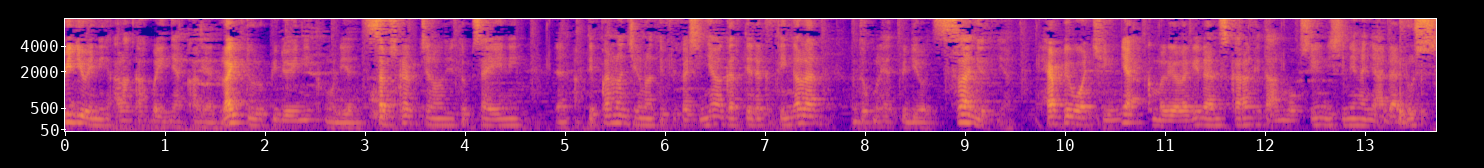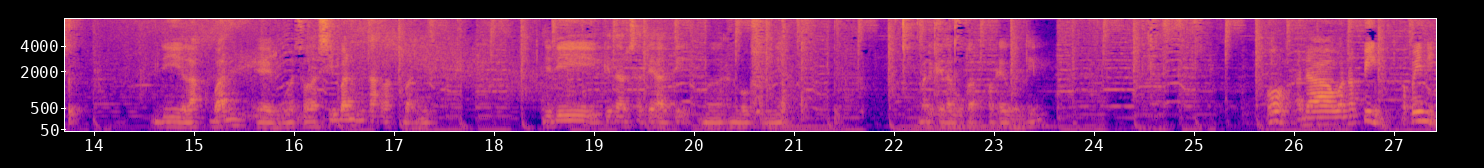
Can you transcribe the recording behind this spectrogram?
video ini, alangkah baiknya kalian like dulu video ini, kemudian subscribe channel YouTube saya ini, dan aktifkan lonceng notifikasinya agar tidak ketinggalan untuk melihat video selanjutnya. Happy watching. Ya, kembali lagi dan sekarang kita unboxing. Di sini hanya ada dus di lakban ya bukan solasi ban entah lakban itu jadi kita harus hati-hati mengunboxingnya mari kita buka pakai gunting oh ada warna pink. Apa ini?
